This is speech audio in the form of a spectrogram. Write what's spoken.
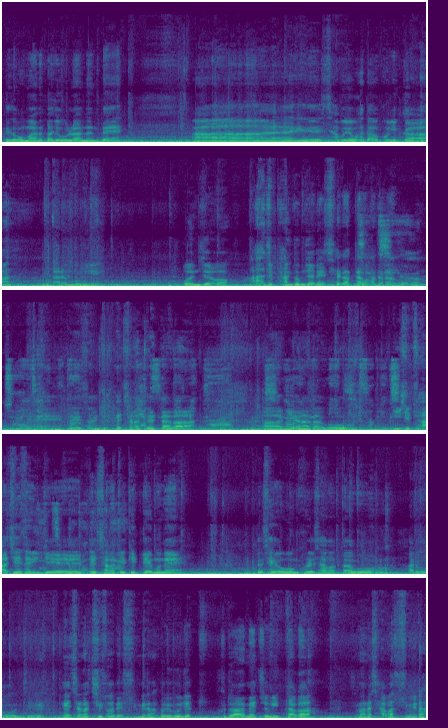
그래서 5만 원까지 올랐는데 아 예, 잡으려고 하다 보니까 다른 분이 먼저 아주 방금 전에 채 갔다고 하더라고요. 네, 그래서 이제 배차가 됐다가 아 미안하다고. 24채에서 이제 배차가 됐기 때문에 그 제가 원콜에 잡았다고 바로 이제 배차가 취소됐습니다. 그리고 이제 그 다음에 좀 있다가 하나 잡았습니다.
